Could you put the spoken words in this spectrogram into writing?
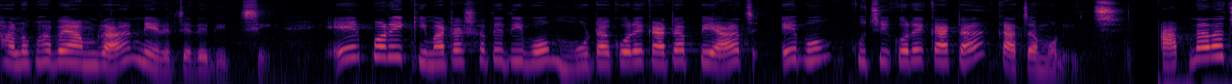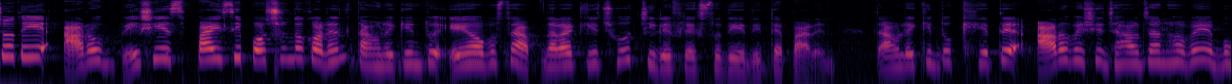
ভালোভাবে আমরা নেড়ে চেড়ে দিচ্ছি। এরপরে কিমাটার সাথে দিব মোটা করে কাটা পেঁয়াজ এবং কুচি করে কাটা কাঁচামরিচ। আপনারা যদি আরও বেশি স্পাইসি পছন্দ করেন, তাহলে কিন্তু এই অবস্থায় আপনারা কিছু চিলি ফ্লেক্সও দিয়ে দিতে পারেন। তাহলে কিন্তু খেতে আরও বেশি ঝাল ঝাল হবে এবং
